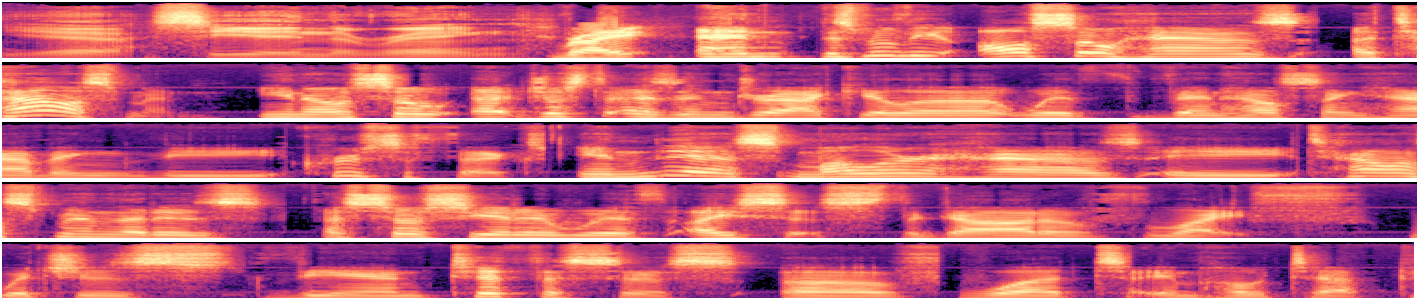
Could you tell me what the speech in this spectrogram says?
Yeah, see you in the ring. Right. And this movie also has a talisman, you know, so uh, just as in Dracula with Van Helsing having the crucifix, in this, Muller has a talisman that is associated with Isis, the god of life. Which is the antithesis of what Imhotep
